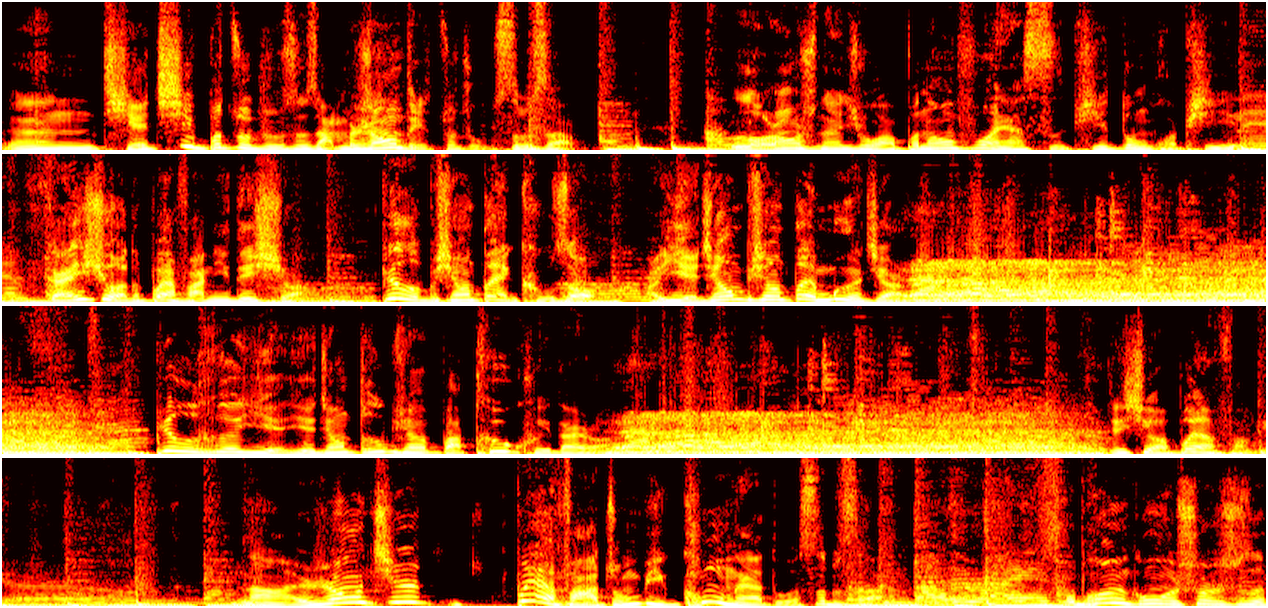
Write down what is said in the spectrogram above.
嗯，天气不做主是咱们人得做主，是不是？老人说那句话，不能放下死皮动活皮，该想的办法你得想。鼻子不行戴口罩，啊，眼睛不行戴墨镜，鼻子和眼眼睛都不行把头盔戴上，得想办法。那人其实办法总比困难多，是不是？我朋友跟我说的是，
